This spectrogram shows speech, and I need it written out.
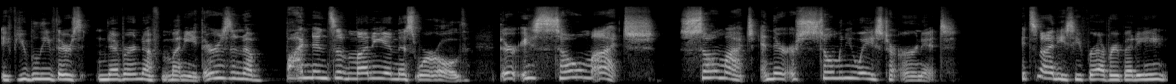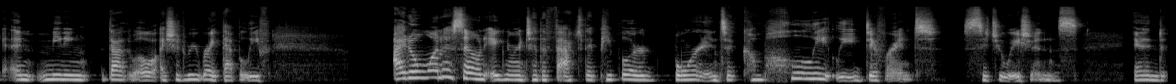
if you believe there's never enough money, there's an abundance of money in this world. There is so much, so much, and there are so many ways to earn it it's not easy for everybody, and meaning that, well, I should rewrite that belief. I don't want to sound ignorant to the fact that people are born into completely different situations and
